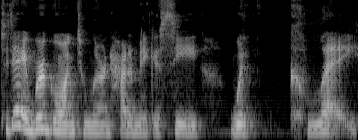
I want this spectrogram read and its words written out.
Today we're going to learn how to make a C with clay.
